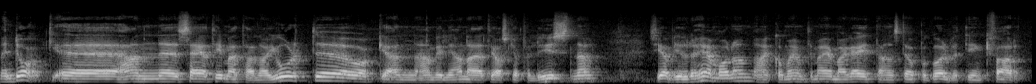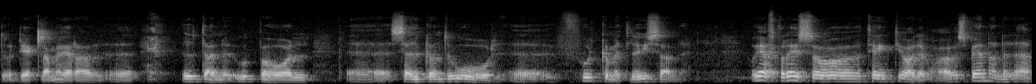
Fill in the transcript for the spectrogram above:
Men dock, eh, han eh, säger till mig att han har gjort det och han, han vill gärna att jag ska få lyssna. Så jag bjuder hem honom. Han kommer hem till mig och Margareta. Han står på golvet i en kvart och deklamerar eh, utan uppehåll eh, söker inte ord, eh, fullkomligt lysande. Och efter det så tänkte jag det var spännande där.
